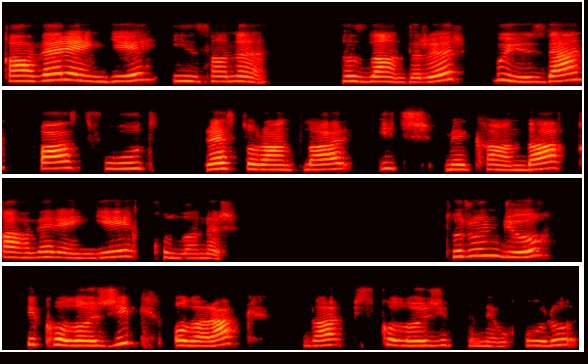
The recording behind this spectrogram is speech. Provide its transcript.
Kahverengi insanı hızlandırır. Bu yüzden fast food restoranlar iç mekanda kahverengi kullanır. Turuncu psikolojik olarak da psikolojik ne vukulu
